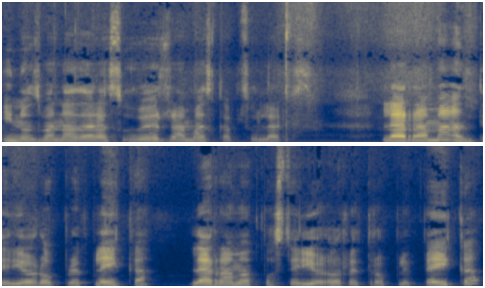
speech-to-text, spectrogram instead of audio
y nos van a dar a su vez ramas capsulares. La rama anterior o prepleica, la rama posterior o retroplepeica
